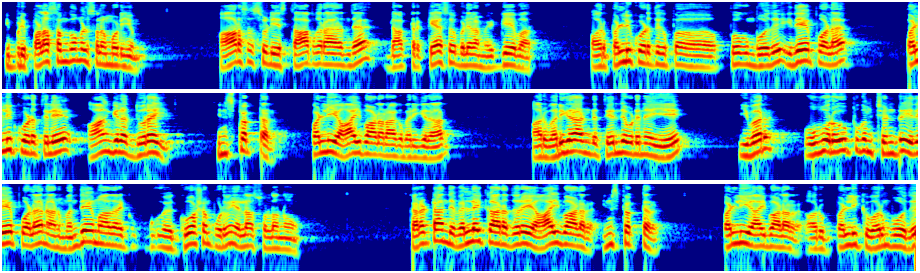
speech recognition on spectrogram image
இப்படி பல சம்பவங்கள் சொல்ல முடியும். ஆர்எஸ்எஸ் உடைய ஸ்தாபகராக இருந்த டாக்டர் கேசவ பலிராம் ஹெட்கேவார் அவர் பள்ளிக்கூடத்துக்கு போ- போகும்போது இதே போல பள்ளிக்கூடத்திலே ஆங்கில துறை இன்ஸ்பெக்டர் பள்ளி ஆய்வாளராக வருகிறார். அவர் வருகிறார் என்று தெரிந்தவுடனேயே இவர் ஒவ்வொரு வகுப்புக்கும் சென்று இதே போல் நான் வந்தே மாதர கோஷம் போடுவேன் எல்லாம் சொல்லணும். கரெக்டாக இந்த வெள்ளைக்காரதுறை ஆய்வாளர் இன்ஸ்பெக்டர் பள்ளி ஆய்வாளர் அவர் பள்ளிக்கு வரும்போது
